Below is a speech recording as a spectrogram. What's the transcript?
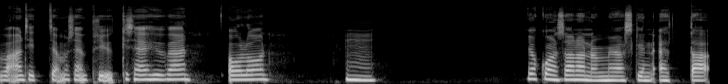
vaan sitten semmoiseen psyykkiseen hyvään oloon. Mm. Joku on sanonut myöskin, että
